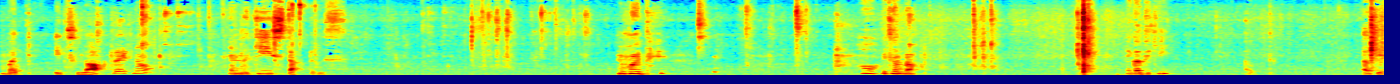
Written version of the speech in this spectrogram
but it's locked right now, and the key is stuck to this. What? oh, it's unlocked. I got the key. Okay,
